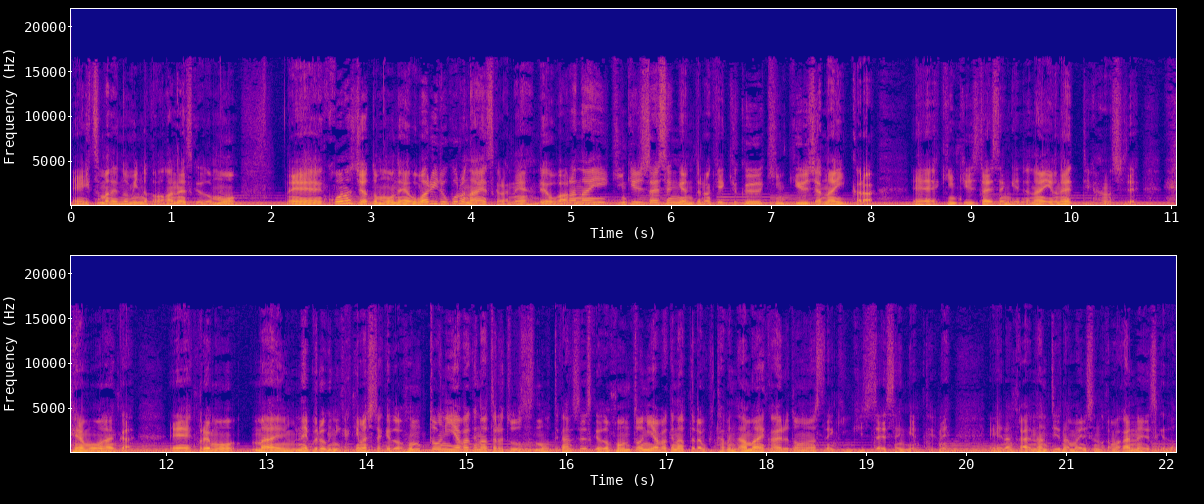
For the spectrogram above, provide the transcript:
えいつまで伸びるのかわかんないですけども、えこうなっちゃうともうね、終わりどころないですからね。で、終わらない緊急事態宣言っていうのは結局緊急じゃないから、えー、緊急事態宣言じゃないよねっていう話で、いやもうなんか、えー、これも前にね、ブログに書きましたけど、本当にやばくなったらどうするのって感じですけど、本当にやばくなったら僕多分名前変えると思いますね、緊急事態宣言っていうね。えー、なんか、なんていう名前にするのかわかんないですけど、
